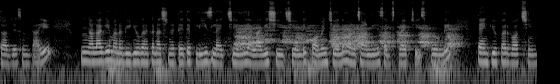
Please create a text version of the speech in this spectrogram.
ఛార్జెస్ ఉంటాయి. అలాగే మన వీడియో కనుక నచ్చినట్టయితే ప్లీజ్ లైక్ చేయండి అలాగే షేర్ చేయండి కామెంట్ చేయండి మన ఛానల్ని సబ్స్క్రైబ్ చేసుకోండి. థ్యాంక్ యూ ఫర్ వాచింగ్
